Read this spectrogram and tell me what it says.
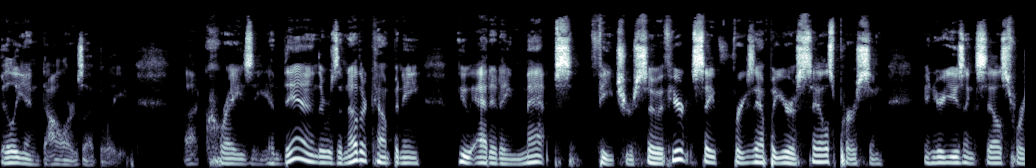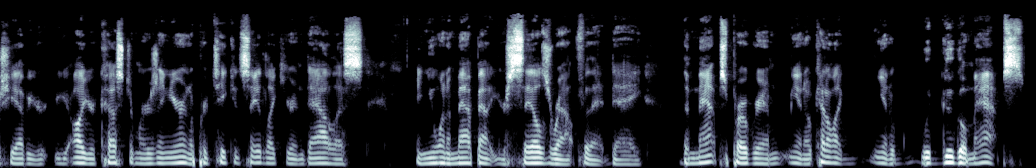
billion dollars, I believe. uh, crazy. And then there was another company who added a maps feature. So if you're, say, for example, you're a salesperson and you're using Salesforce, you have your, your all your customers, and you're in a particular, say, like you're in Dallas, and you want to map out your sales route for that day. The Maps program, you know, kind of like you know, what Google Maps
